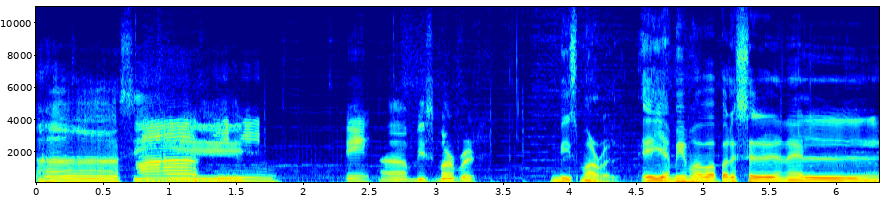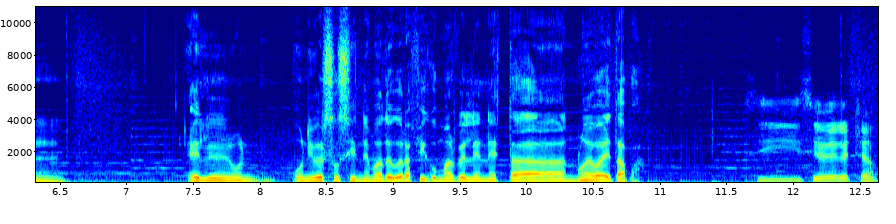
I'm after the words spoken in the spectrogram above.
Ah, sí. Ah, sí. Sí. Ah, Miss Marvel. Miss Marvel. Ella misma va a aparecer en el, en el un- universo cinematográfico Marvel en esta nueva etapa. Sí, sí, había cachado.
